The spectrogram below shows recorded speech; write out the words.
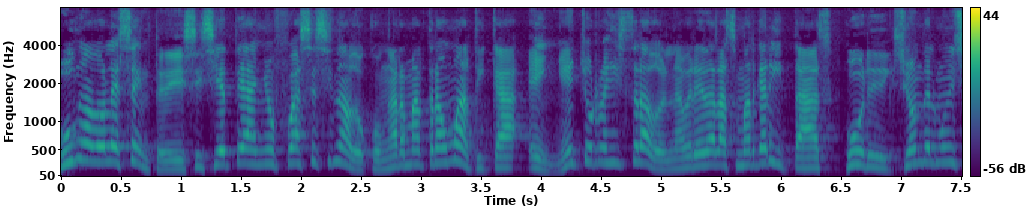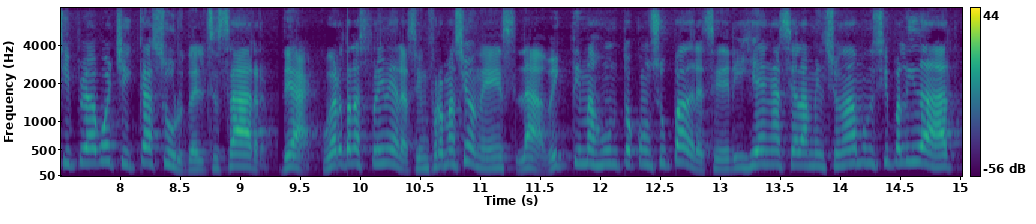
Un adolescente de 17 años fue asesinado con arma traumática en hecho registrado en la vereda Las Margaritas, jurisdicción del municipio de Aguachica, sur del Cesar. De acuerdo a las primeras informaciones, la víctima junto con su padre se dirigían hacia la mencionada municipalidad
